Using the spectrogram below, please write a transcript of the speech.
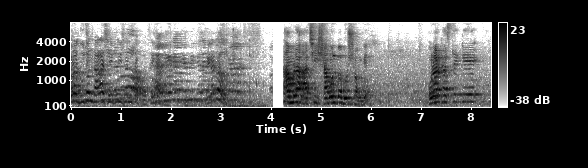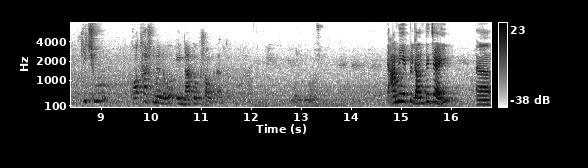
ওরা দুজন দাঁড়া সেই পজিশনটা এটা তো? আমরা আছি শ্যামল বাবুর সঙ্গে। ওনার কাছ থেকে কিছু কথা শুনে নেব এই নাটক সংক্রান্ত। আমি একটু জানতে চাই আহ,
